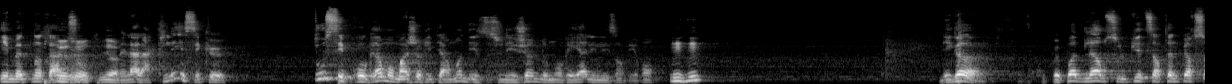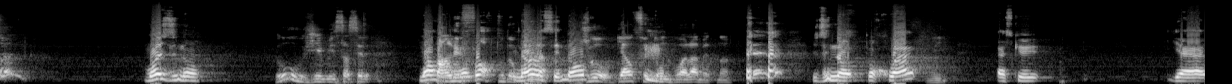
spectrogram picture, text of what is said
et maintenant t'as Eux eux. autres, yeah. Mais là, la clé, c'est que tous ces programmes ont majoritairement des, des jeunes de Montréal et les environs. Mhm. Les gars, vous coupez pas de l'herbe sous le pied de certaines personnes? Moi, je dis non. Oh, j'ai mis ça. C'est... Non, Parlez fort tout d'un coup. Non, là. c'est non. Joe, garde ce ton de voix là maintenant. Je dis non. Pourquoi? Oui. Parce que il y a,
